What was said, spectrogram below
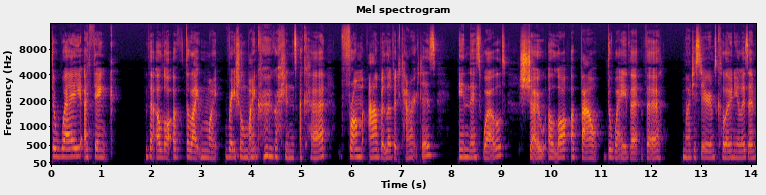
The way I think that a lot of the like racial microaggressions occur from our beloved characters in this world show a lot about the way that the magisterium's colonialism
